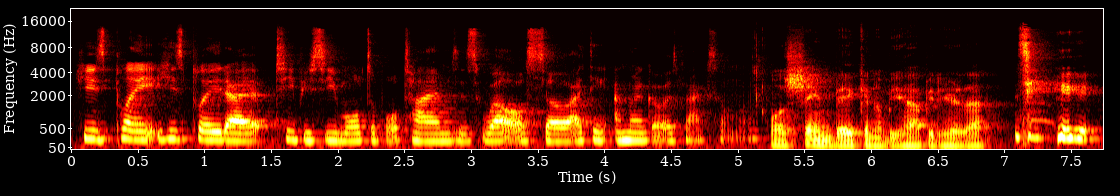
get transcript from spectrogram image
he's played he's played at TPC multiple times as well, so I think I'm gonna go with Max Homa. Well, Shane Bacon will be happy to hear that.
